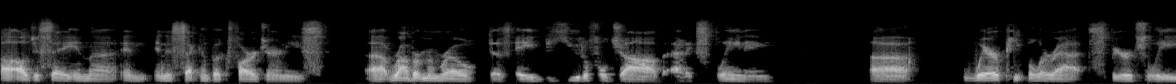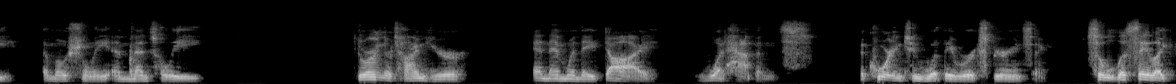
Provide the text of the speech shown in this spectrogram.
I'll just say in the in in his second book, Far Journeys, uh, Robert Monroe does a beautiful job at explaining uh, where people are at spiritually, emotionally, and mentally during their time here, and then when they die, what happens according to what they were experiencing. So let's say like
